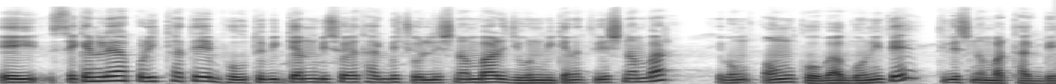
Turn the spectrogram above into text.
এই সেকেন্ড লেয়ার পরীক্ষাতে ভৌত বিজ্ঞান বিষয়ে থাকবে চল্লিশ নাম্বার জীবন বিজ্ঞানে তিরিশ নাম্বার এবং অঙ্ক বা গণিতে তিরিশ নাম্বার থাকবে।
